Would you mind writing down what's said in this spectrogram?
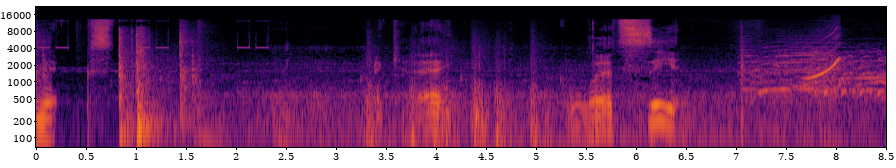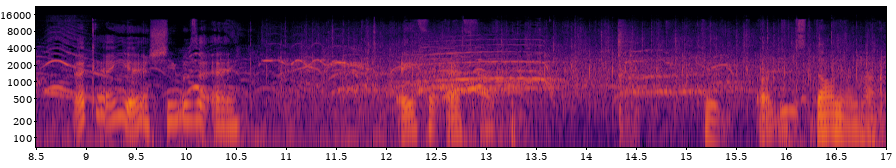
Mixed. Okay. Let's see it. Okay, yeah, she was a A. A for effort. Okay, are these done or not?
